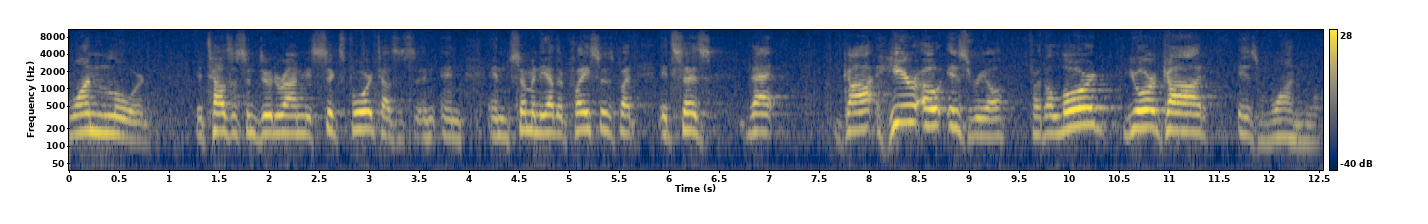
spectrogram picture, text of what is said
one Lord. It tells us in Deuteronomy 6 4, it tells us in, in, in so many other places, but it says that God, hear, O Israel, for the Lord your God is one Lord.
